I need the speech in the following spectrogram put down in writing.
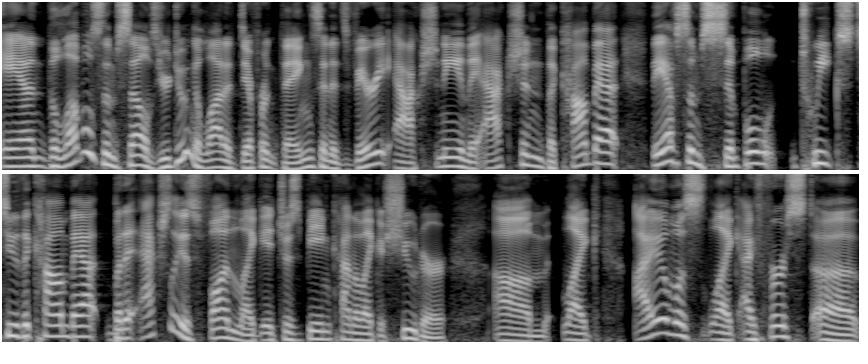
and the levels themselves, you're doing a lot of different things, and it's very actiony. And the action, the combat, they have some simple tweaks to the combat, but it actually is fun. Like it just being kind of like a shooter. Um, like I almost like I first uh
